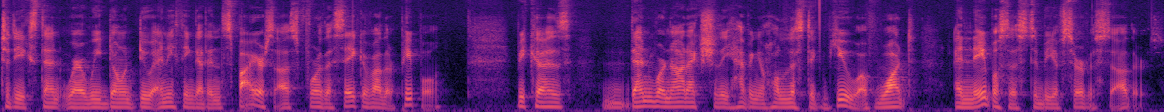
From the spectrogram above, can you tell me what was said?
to the extent where we don't do anything that inspires us for the sake of other people. Because then we're not actually having a holistic view of what enables us to be of service to others.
